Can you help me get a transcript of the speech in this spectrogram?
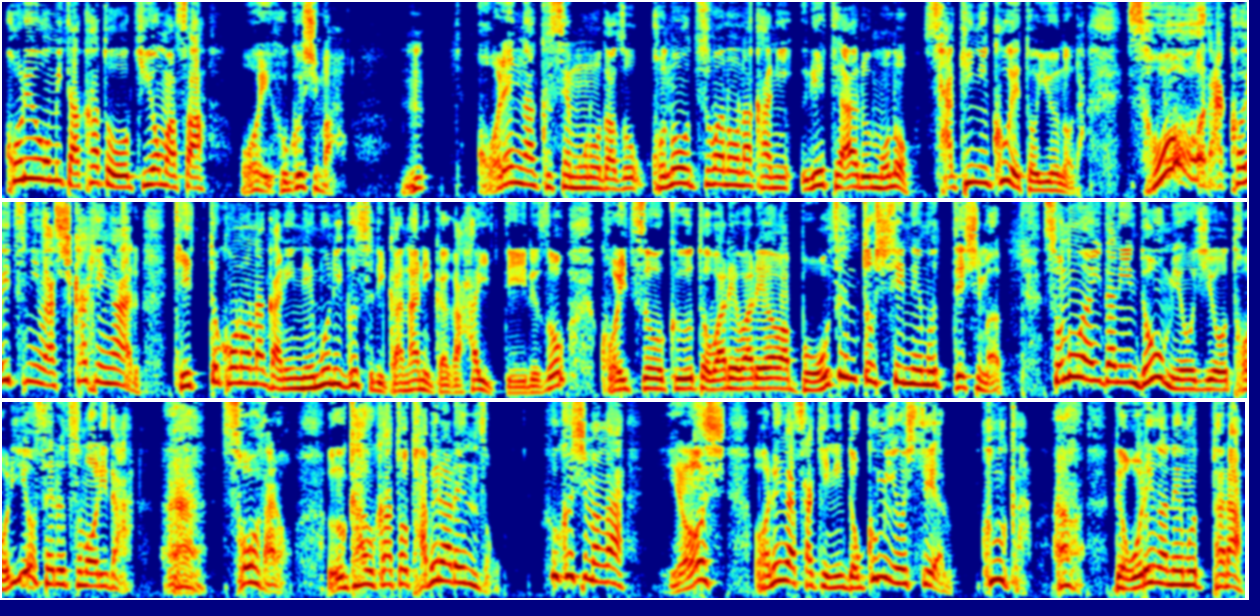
これを見た加藤清正。おい福島。ん？これが癖者だぞ。この器の中に入れてあるもの、先に食えというのだ。そうだ、こいつには仕掛けがある。きっとこの中に眠り薬か何かが入っているぞ。こいつを食うと我々は呆然として眠ってしまう。その間に道明寺を取り寄せるつもりだ。うん、そうだろう。うかうかと食べられんぞ。福島が、よし、俺が先に毒味をしてやる。食うか。うん。で、俺が眠ったら、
